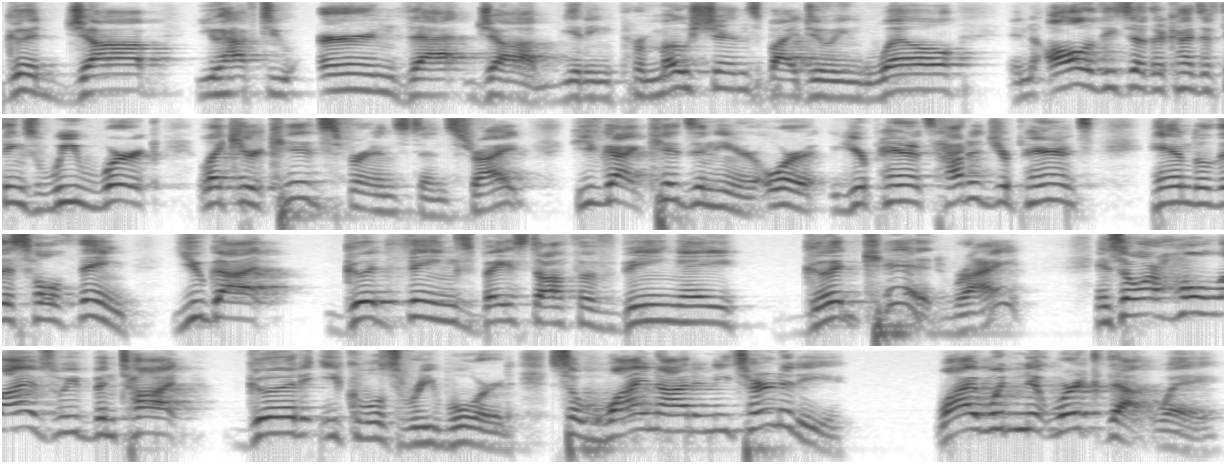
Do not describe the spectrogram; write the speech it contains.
good job, you have to earn that job, getting promotions by doing well and all of these other kinds of things. We work like your kids, for instance, right? If you've got kids in here or your parents, how did your parents handle this whole thing? You got good things based off of being a good kid, right? And so our whole lives we've been taught good equals reward. So why not in eternity? Why wouldn't it work that way?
